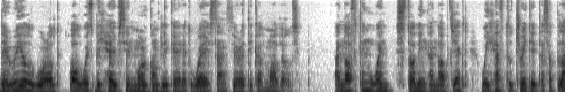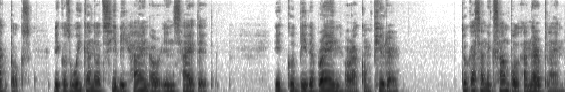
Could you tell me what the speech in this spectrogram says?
The real world always behaves in more complicated ways than theoretical models, and often when studying an object we have to treat it as a black box because we cannot see behind or inside it. It could be the brain or a computer. Took as an example an airplane,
